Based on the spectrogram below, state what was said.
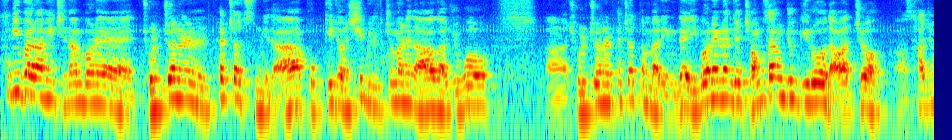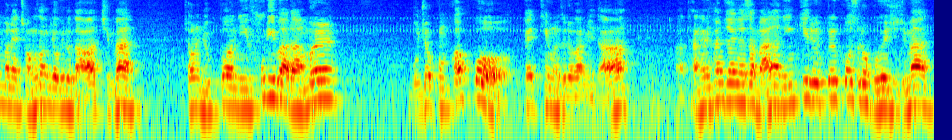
후리바람이 지난번에 졸전을 펼쳤습니다. 복귀 전 11주 만에 나와가지고 아, 졸전을 펼쳤던 말인데 이번에는 이제 정상 주기로 나왔죠. 어, 4주 만에 정상 주기로 나왔지만 저는 6번 이 후리바람을 무조건 꺾고 배팅을 들어갑니다. 아, 당연히 현장에서 많은 인기를 끌 것으로 보여지지만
